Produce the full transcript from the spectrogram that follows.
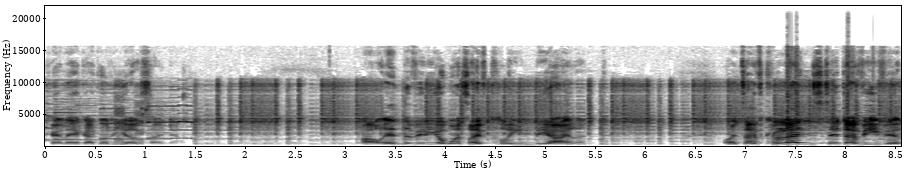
Apparently I gotta go to the other side now. I'll end the video once I've cleaned the island. Once I've cleansed it of evil.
